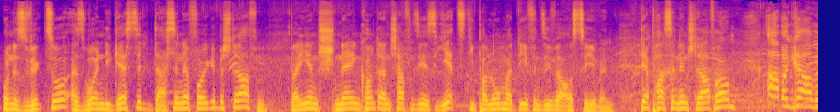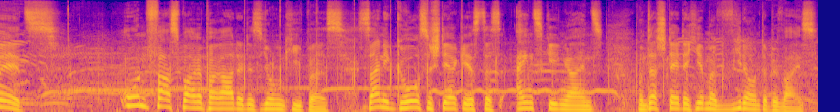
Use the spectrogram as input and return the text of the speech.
Und es wirkt so, als wollen die Gäste das in der Folge bestrafen. Bei ihren schnellen Kontern schaffen sie es jetzt, die Paloma-Defensive auszuhebeln. Der Pass in den Strafraum, aber Gravitz! Unfassbare Parade des jungen Keepers. Seine große Stärke ist das 1 gegen 1 und das stellt er hier mal wieder unter Beweis.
